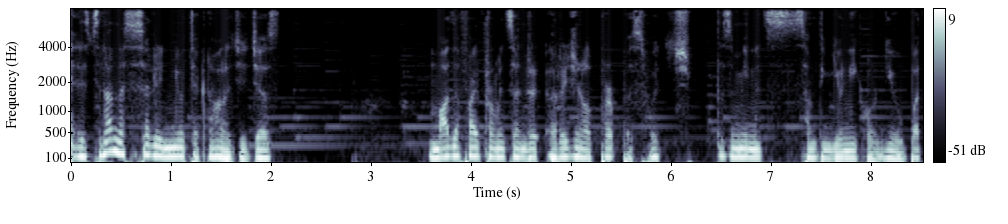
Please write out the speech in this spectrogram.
it's not necessarily new technology, just modified from its original purpose, which doesn't mean it's something unique or new, but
